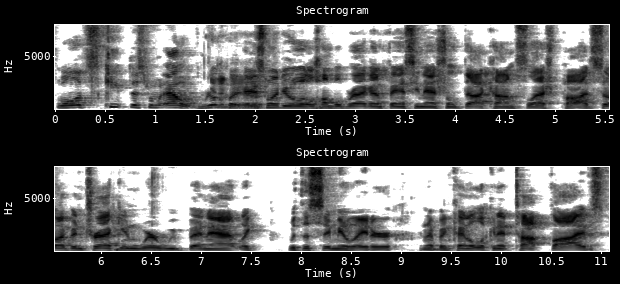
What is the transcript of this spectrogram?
Well, let's keep this one out real quick. I just want to do a little humble brag on fantasynational.com slash pod. So I've been tracking where we've been at, like with the simulator, and I've been kind of looking at top fives.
